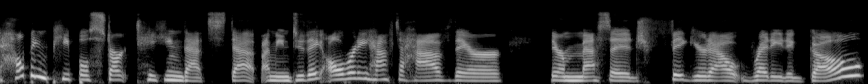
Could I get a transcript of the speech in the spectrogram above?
helping people start taking that step, I mean, do they already have to have their their message figured out, ready to go?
